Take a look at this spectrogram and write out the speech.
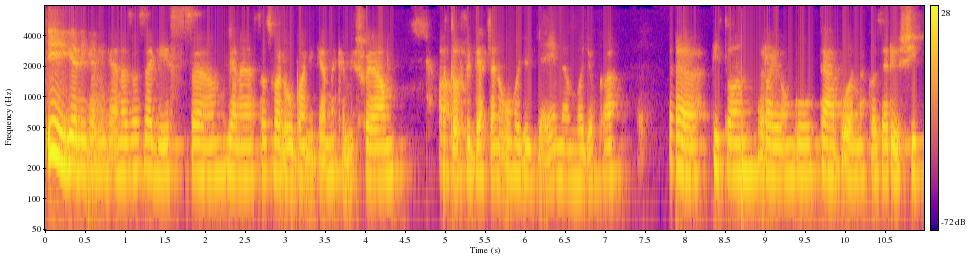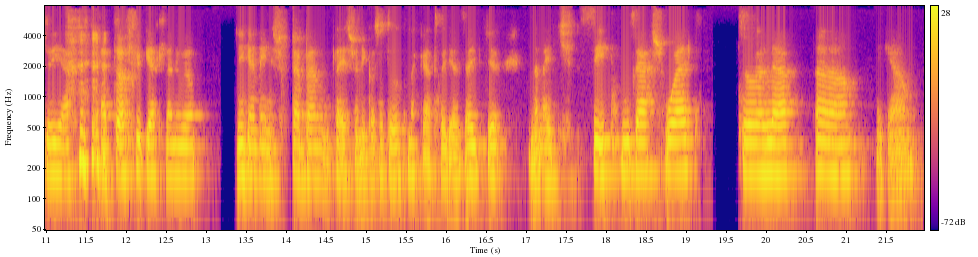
Igen, igen, igen, az az egész jelenet az valóban, igen, nekem is olyan attól függetlenül, hogy ugye én nem vagyok a Piton rajongó tábornak az erősítője, ettől függetlenül igen, én is ebben teljesen igazat adok neked, hogy ez egy, nem egy szép húzás volt, tőle, uh, igen,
